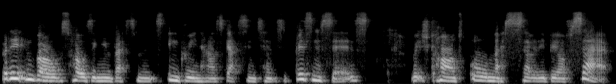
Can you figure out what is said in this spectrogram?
but it involves holding investments in greenhouse gas intensive businesses, which can't all necessarily be offset.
